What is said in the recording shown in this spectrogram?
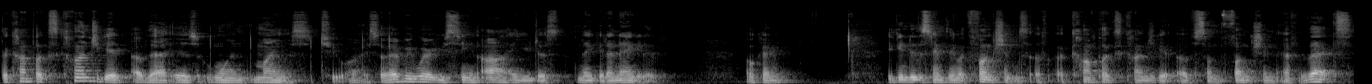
the complex conjugate of that is 1 minus 2i. So everywhere you see an i, you just make it a negative. Okay? You can do the same thing with functions. A, a complex conjugate of some function f of x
